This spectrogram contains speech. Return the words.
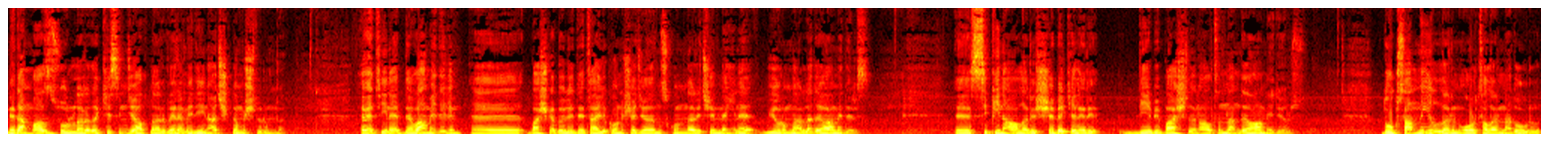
neden bazı sorulara da kesin cevaplar veremediğini açıklamış durumda. Evet yine devam edelim. Ee, başka böyle detaylı konuşacağımız konular için de yine yorumlarla devam ederiz. Ee, spin ağları, şebekeleri diye bir başlığın altından devam ediyoruz. 90'lı yılların ortalarına doğru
